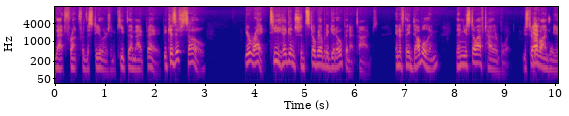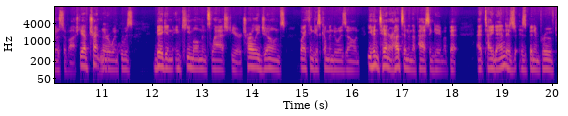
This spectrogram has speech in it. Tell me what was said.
that front for the Steelers and keep them at bay? Because if so, you're right. T. Higgins should still be able to get open at times. And if they double him, then you still have Tyler Boyd. You still have Andrei Iosivas. You have Trent mm-hmm. Irwin, who was big in, in key moments last year. Charlie Jones, who I think has come into his own. Even Tanner Hudson in the passing game a bit at tight end has, has been improved.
